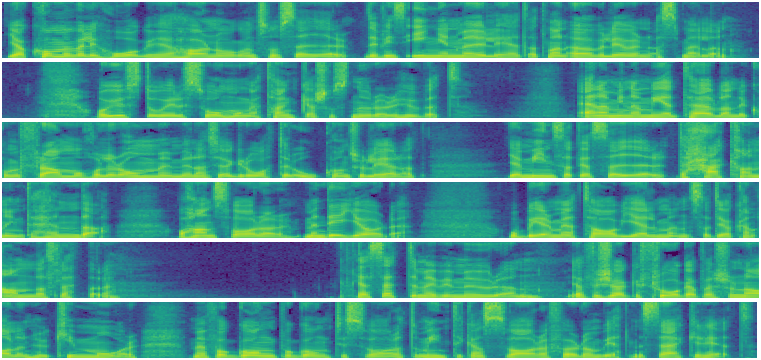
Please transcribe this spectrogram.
Jag kommer väl ihåg hur jag hör någon som säger det finns ingen möjlighet att man överlever den där smällen. Och just då är det så många tankar som snurrar i huvudet. En av mina medtävlande kommer fram och håller om mig medan jag gråter okontrollerat. Jag minns att jag säger det här kan inte hända. Och han svarar men det gör det. Och ber mig att ta av hjälmen så att jag kan andas lättare. Jag sätter mig vid muren. Jag försöker fråga personalen hur Kim mår men får gång på gång till svar att de inte kan svara för de vet med säkerhet.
